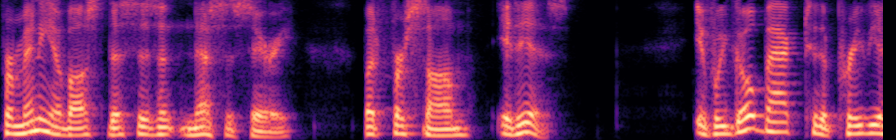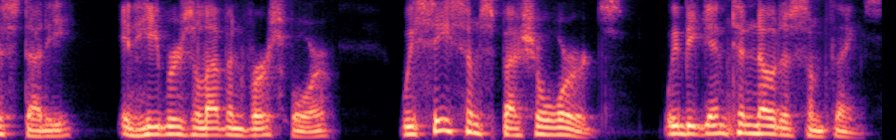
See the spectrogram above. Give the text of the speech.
For many of us, this isn't necessary, but for some, it is. If we go back to the previous study in Hebrews 11, verse 4, we see some special words. We begin to notice some things.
